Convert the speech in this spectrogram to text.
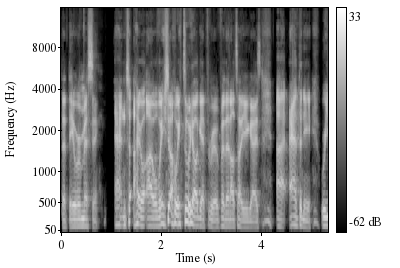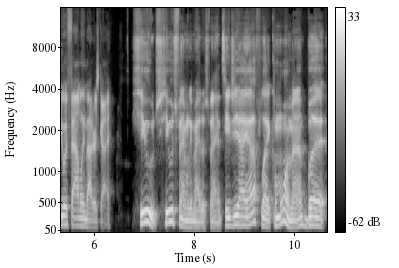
that they were missing. And I, I will wait. I'll wait till we all get through it, but then I'll tell you guys. Uh, Anthony, were you a Family Matters guy? Huge, huge Family Matters fan. TGIF, like, come on, man. But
